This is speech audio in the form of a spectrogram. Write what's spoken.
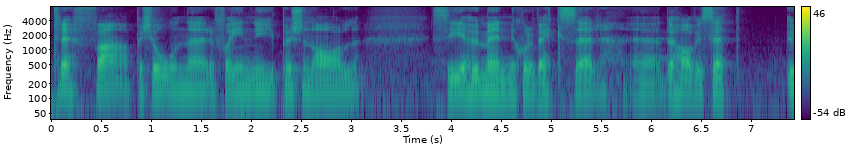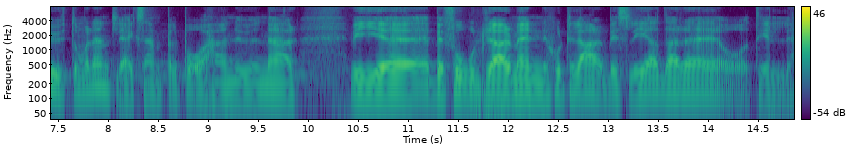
träffa personer, få in ny personal, se hur människor växer. Eh, det har vi sett utomordentliga exempel på här nu när vi eh, befordrar människor till arbetsledare och till eh,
